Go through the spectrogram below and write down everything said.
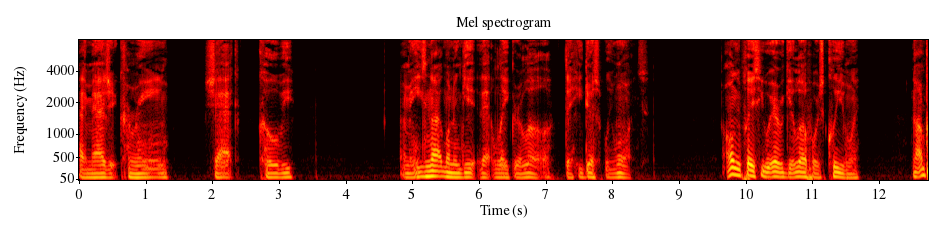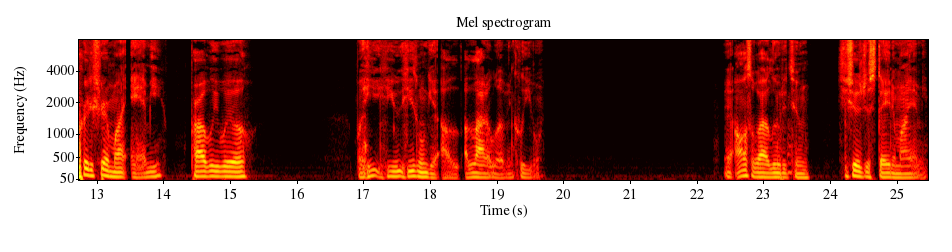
like Magic, Kareem, Shaq, Kobe. I mean, he's not gonna get that Laker love that he desperately wants. The only place he will ever get love for is Cleveland. Now I'm pretty sure Miami probably will. But he he he's gonna get a, a lot of love in Cleveland. And also I alluded to, he should have just stayed in Miami.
